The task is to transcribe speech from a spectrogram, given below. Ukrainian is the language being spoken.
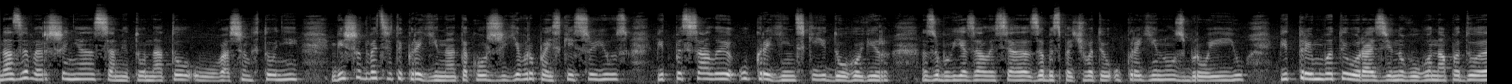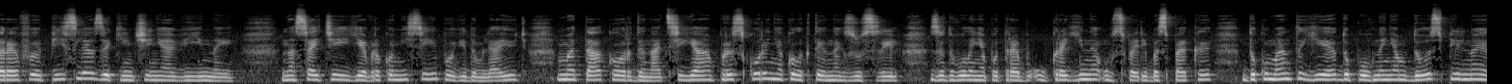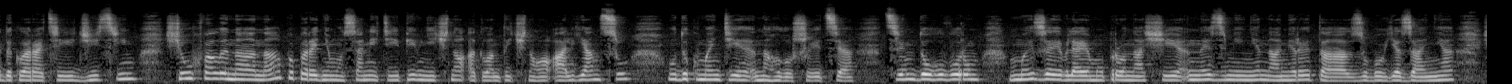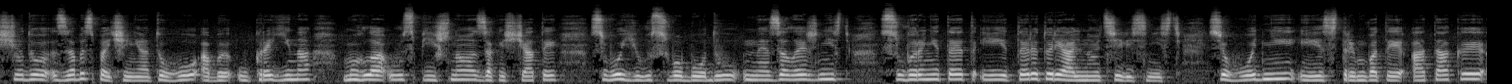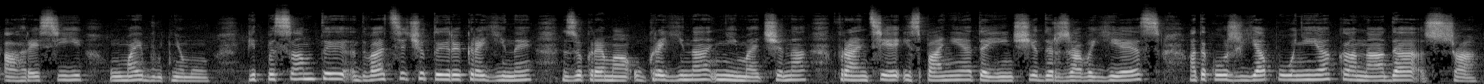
На завершення саміту НАТО у Вашингтоні більше 20 країн, а також Європейський Союз підписали український договір, зобов'язалися забезпечувати Україну зброєю, підтримувати у разі нового нападу РФ після закінчення війни. На сайті Єврокомісії повідомляють мета координація, прискорення колективних зусиль, задоволення потреб України у сфері безпеки. Документ є доповненням до спільної декларації G7, що ухвалена на попередньому саміті Північно-Атлантичного альянсу. У документі наголошується цим договором. Ми заявляємо про наші незмінні наміри та зобов'язання щодо забезпечення того, аби Україна могла успішно захищати свою свободу, незалежність, суверенітет і територіальну цілісність сьогодні і стримувати атаки агресії у майбутньому. Підписанти 24 країни, зокрема Україна, Німеччина, Франція, Іспанія та інші держави ЄС, а також Японія, Канада, США.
